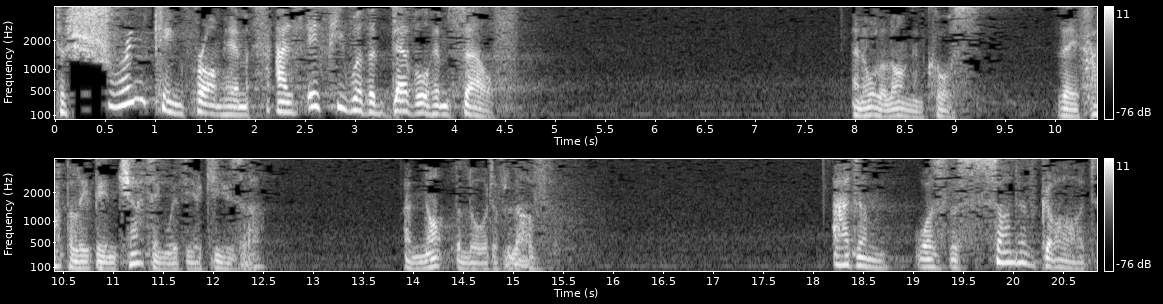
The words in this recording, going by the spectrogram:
to shrinking from him as if he were the devil himself. And all along, of course, they've happily been chatting with the accuser and not the Lord of love. Adam was the Son of God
